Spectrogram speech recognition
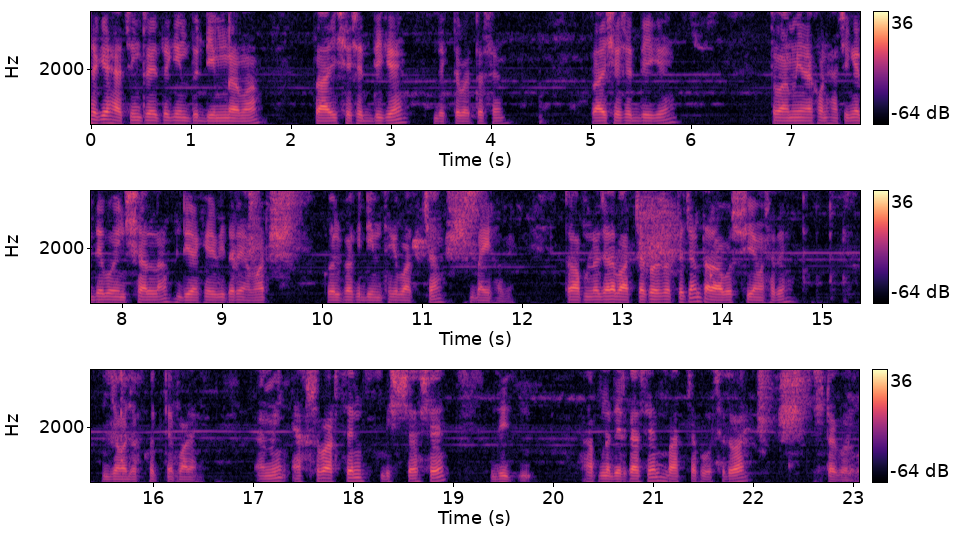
থেকে হ্যাচিং ট্রেতে কিন্তু ডিম নামা প্রায় শেষের দিকে, দেখতে পারতেছেন প্রায় শেষের দিকে। তো আমি এখন হ্যাচিংয়ে দেবো ইনশাল্লাহ দু একের ভিতরে আমার কোয়েল পাখি ডিম থেকে বাচ্চা বাইর হবে। তো আপনারা যারা বাচ্চা ক্রয় করতে চান, তারা অবশ্যই আমার সাথে যোগাযোগ করতে পারেন। আমি একশো পার্সেন্ট বিশ্বাসে আপনাদের কাছে বাচ্চা পৌঁছে দেওয়ার চেষ্টা করব।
